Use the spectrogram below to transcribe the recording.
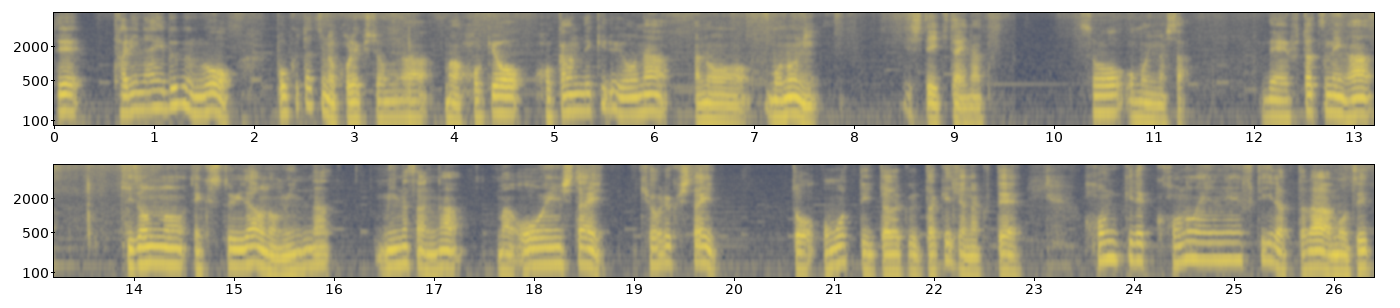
で足りない部分を僕たちのコレクションが、まあ、補強保管できるようなあのものにしていきたいなとそう思いましたで2つ目が既存の X2DAO のみんな皆さんが、まあ、応援したい協力したいと思っていただくだけじゃなくて本気でこの NFT だったらもう絶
